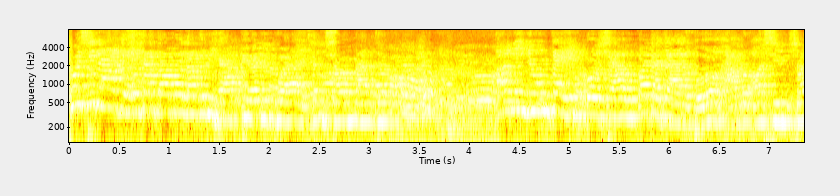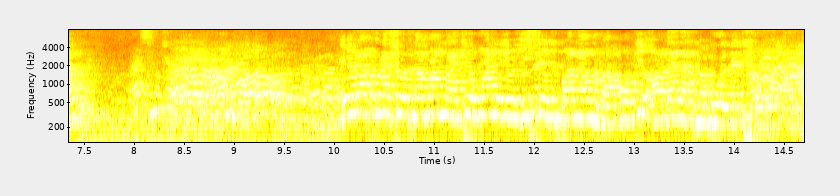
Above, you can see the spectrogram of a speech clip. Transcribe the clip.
खुसी लाग्यो यता तपाईँलाई पनि ह्याप्पी अलिक बुवा एकदम सम्मान छ अनि युङटा हिमको साहु कता जानुभयो हाम्रो असिम सर एउटा कुरा सोध्न मन लाग्थ्यो उहाँले यो स्टेज बनाउनु भएको कि अदालतमा बोल्ने ठाउँ बनाउनु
